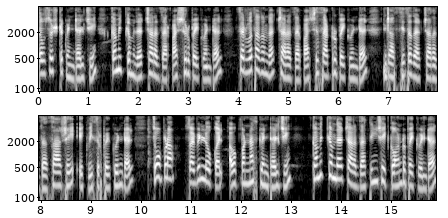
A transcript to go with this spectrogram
चौसष्ट क्विंटलची. कमीत कमी दर चार हजार पाचशे रुपये क्विंटल. सर्वसाधारण दर चार हजार पाचशे साठ रुपये क्विंटल. जास्तीचा दर चार हजार सहाशे एकवीस रुपये क्विंटल. चोपडा सोयाबीन लोकल आवक पन्नास क्विंटलची. कमीत कमी दर चार हजार तीनशे एकावन्न रुपये क्विंटल.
